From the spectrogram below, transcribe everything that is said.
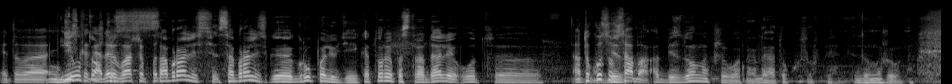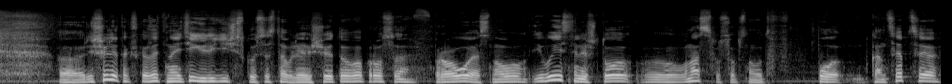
этого Дело иска, в том, который что ваша... собрались, собрались э, группа людей, которые пострадали от... э, От укусов собак. От бездомных животных, да, от укусов бездомных животных. Э, Решили, так сказать, найти юридическую составляющую этого вопроса, правовую основу, и выяснили, что э, у нас, собственно, вот по концепции,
